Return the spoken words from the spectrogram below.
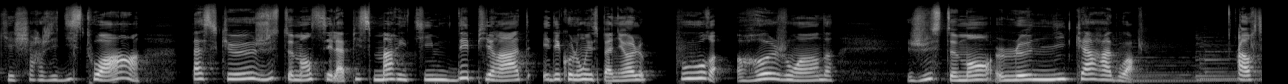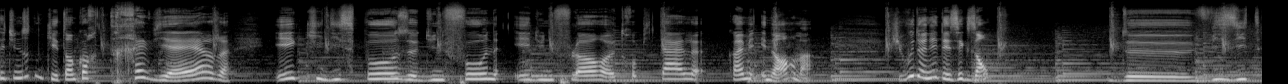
qui est chargée d'histoire parce que justement c'est la piste maritime des pirates et des colons espagnols pour rejoindre justement le Nicaragua. Alors c'est une zone qui est encore très vierge et qui dispose d'une faune et d'une flore euh, tropicale quand même énormes. Je vais vous donner des exemples de visites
